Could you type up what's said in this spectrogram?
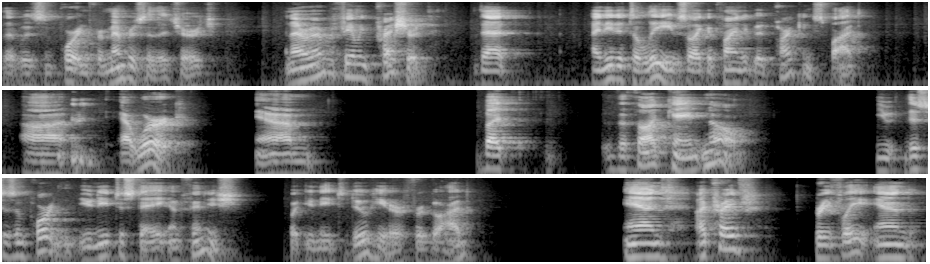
that was important for members of the church. And I remember feeling pressured that I needed to leave so I could find a good parking spot uh, at work. Um, but the thought came no, you, this is important. You need to stay and finish what you need to do here for God. And I prayed briefly and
